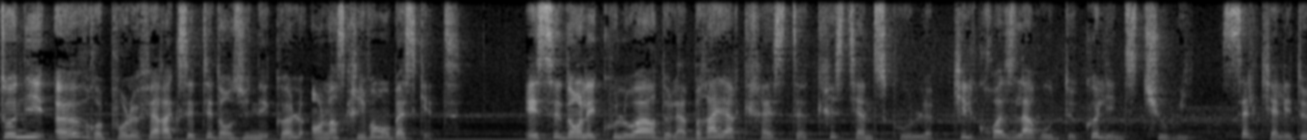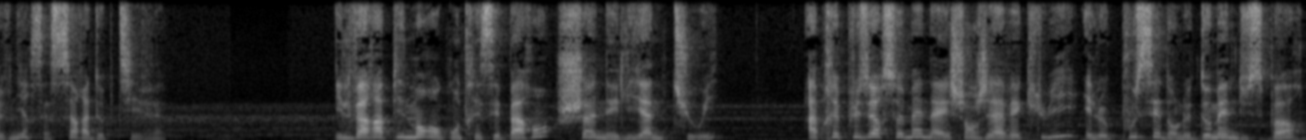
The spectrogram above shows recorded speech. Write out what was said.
Tony œuvre pour le faire accepter dans une école en l'inscrivant au basket. Et c'est dans les couloirs de la Briarcrest Christian School qu'il croise la route de Colin Stewie, celle qui allait devenir sa sœur adoptive. Il va rapidement rencontrer ses parents, Sean et Liane Tuohy. Après plusieurs semaines à échanger avec lui et le pousser dans le domaine du sport,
